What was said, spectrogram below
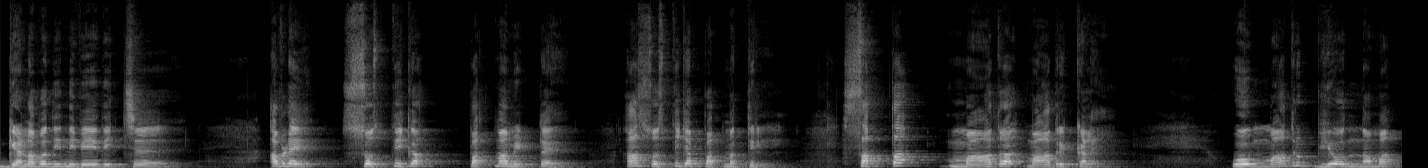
ഗണപതി നിവേദിച്ച് അവിടെ സ്വസ്തിക പത്മമിട്ട് ആ സ്വസ്തിക പത്മത്തിൽ സപ്ത മാതൃ മാതൃക്കളെ ഓ മാതൃഭ്യോ നമ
